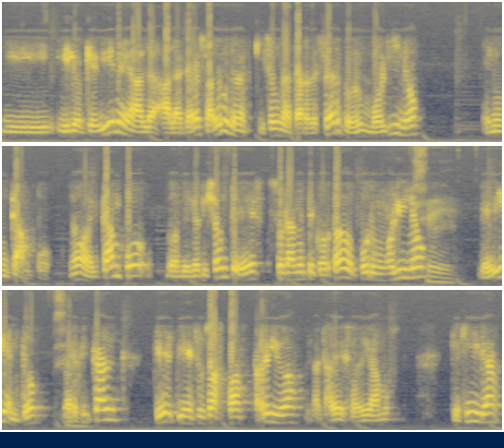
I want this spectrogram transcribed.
y, lo que viene a la, cabeza de uno es quizá un atardecer con un molino en un campo, ¿no? El campo donde el horizonte es solamente cortado por un molino de viento vertical que tiene sus aspas arriba, la cabeza, digamos, que gira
